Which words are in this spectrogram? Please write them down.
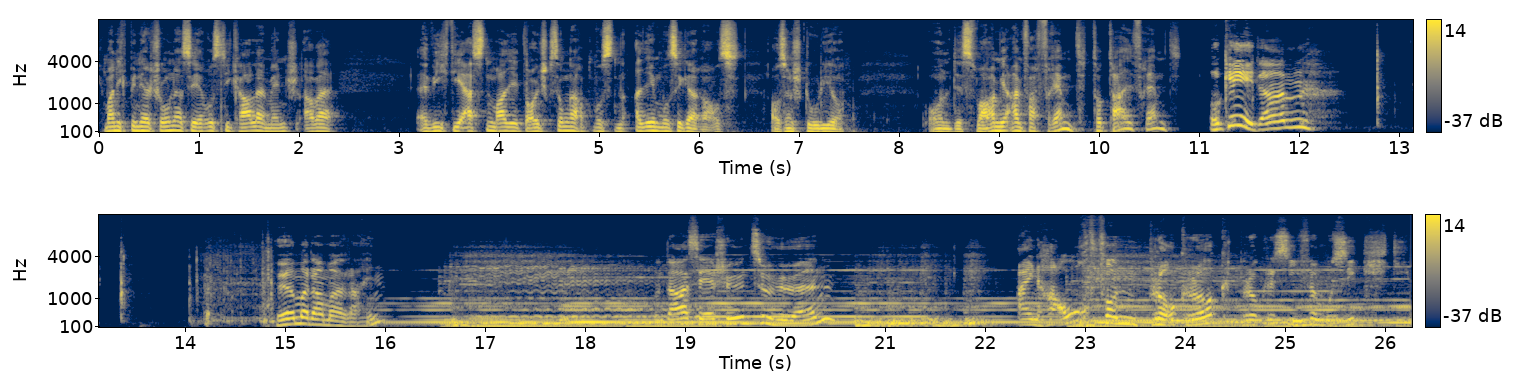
Ich meine, ich bin ja schon ein sehr rustikaler Mensch, aber äh, wie ich die ersten Male Deutsch gesungen habe, mussten alle Musiker raus aus dem Studio. Und es war mir einfach fremd, total fremd. Okay, dann hören wir da mal rein. Und da sehr schön zu hören, ein Hauch von Prog-Rock, progressiver Musik, die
